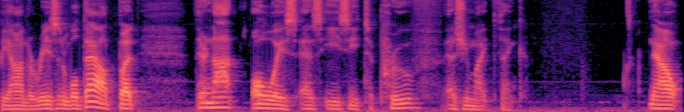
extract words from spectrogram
beyond a reasonable doubt, but they're not always as easy to prove as you might think. Now,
